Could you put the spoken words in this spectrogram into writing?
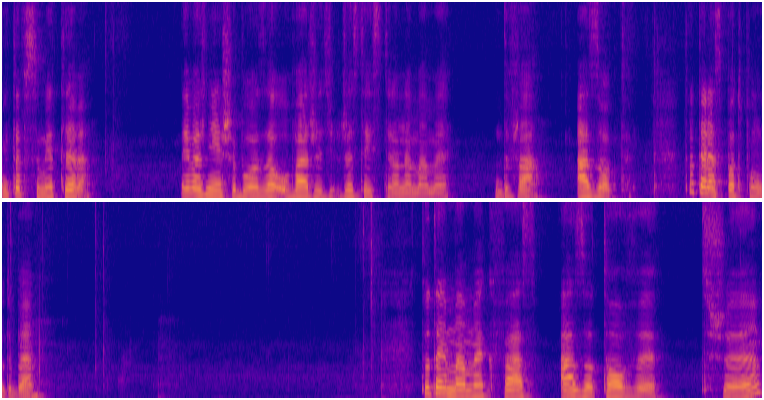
I to w sumie tyle. Najważniejsze było zauważyć, że z tej strony mamy dwa azoty. To teraz podpunkt B. Tutaj mamy kwas azotowy 3,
